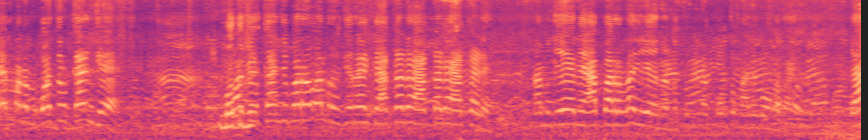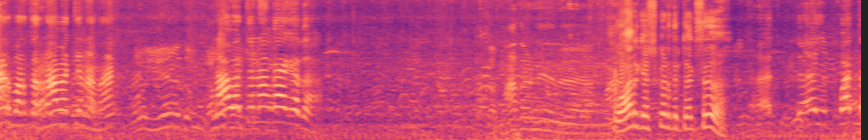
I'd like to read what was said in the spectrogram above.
ಏನ್ ಮಾಡಮ್ ಗೊತ್ತಿಲ್ಲ ಕಂಜೆ ಮೊದಲು ಕಂಜಿ ಬರವಲ್ರಿ ಗಿರಾಕಿ ಆ ಕಡೆ ಆ ಕಡೆ ಆ ಕಡೆ. ನಮ್ಗೆ ಏನು ವ್ಯಾಪಾರ ಇಲ್ಲ ಏನಲ್ಲ ಸುಮ್ಮನೆ ಕುಂತು ಮನೆಗೆ ಹೋಗಲ್ಲ ಯಾರು ಬರ್ತಾರ? ನಾವು ಹಚ್ಚಿನಮ್ಮ ನಾವು ಹಚ್ಚಿನಂಗ ಆಗ್ಯದ? ವಾರಕ್ಕೆ ಎಷ್ಟು ಕೊಡ್ತೀವಿ ಟ್ಯಾಕ್ಸ್ ಇಪ್ಪತ್ತ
